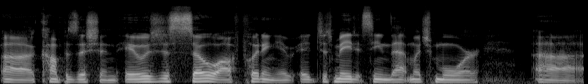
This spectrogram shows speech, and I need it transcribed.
uh, composition. It was just so off-putting. It it just made it seem that much more uh,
